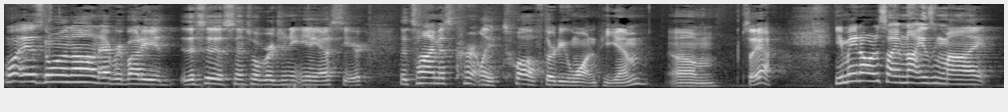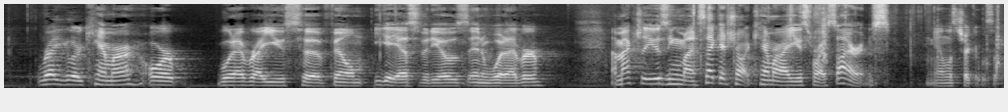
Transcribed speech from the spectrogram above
What is going on, everybody? This is Central Virginia EAS here. The time is currently 12:31 p.m. Um, so yeah, you may notice I am not using my regular camera or whatever I use to film EAS videos and whatever. I'm actually using my second shot camera I use for my sirens. And let's check this out.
